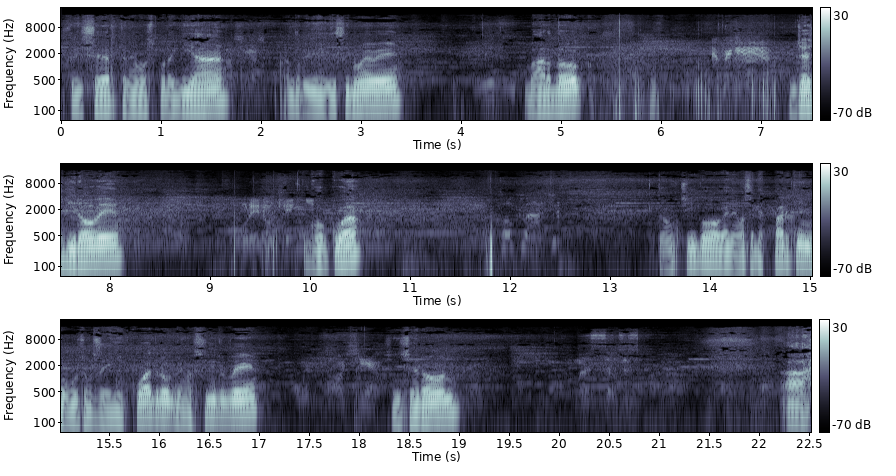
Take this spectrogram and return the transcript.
Freezer, tenemos por aquí a Android 19, Bardock, Yashirove, Gokua. Don chico, acá tenemos el Sparking, Goku Super Saiyan 4 que nos sirve. Sincerón. Ah,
